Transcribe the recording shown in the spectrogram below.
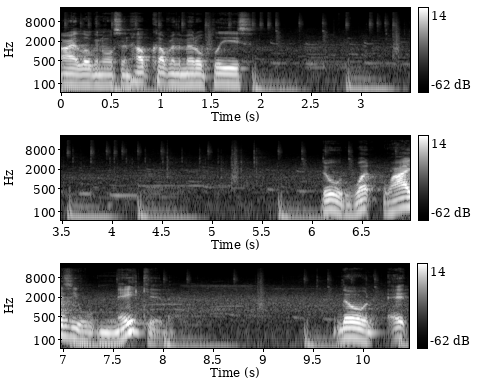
All right, Logan Wilson. Help cover the middle, please. Dude, what? Why is he naked? Dude, it...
